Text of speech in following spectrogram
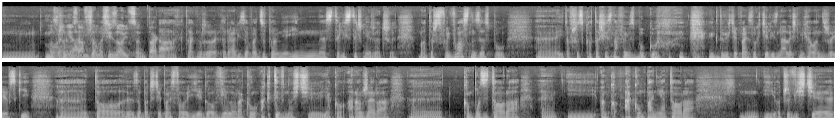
mm, Może nie zawsze musi z ojcem, tak? tak, tak, może re- realizować zupełnie inne stylistycznie rzeczy. Ma też swój własny zespół e, i to wszystko też jest na Facebooku. Gdybyście Państwo chcieli znaleźć Michał Andrzejewski, e, to zobaczycie Państwo jego wieloraką aktywność e, jako aranżera, e, kompozytora e, i akompaniatora. I oczywiście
